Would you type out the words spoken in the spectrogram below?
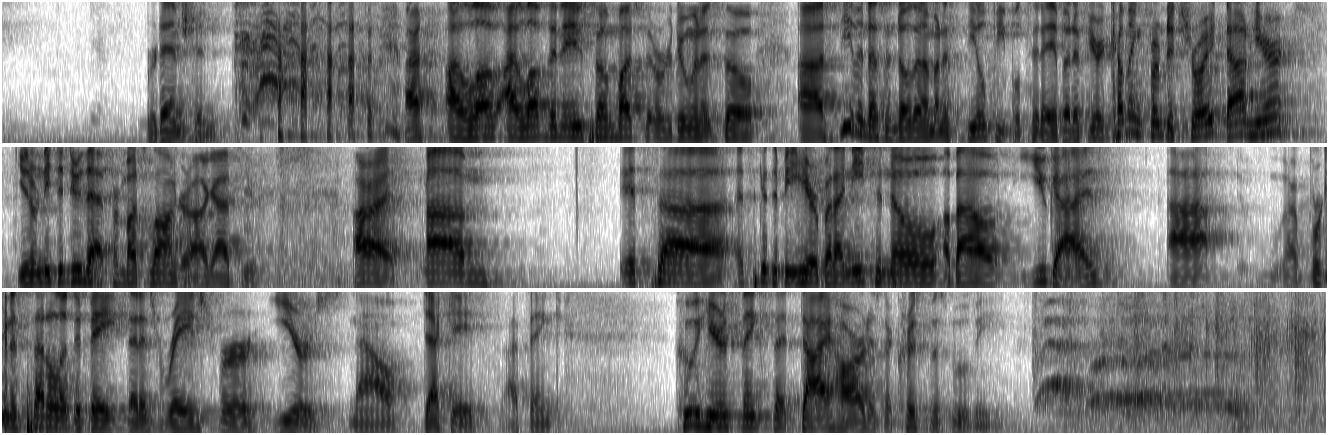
Redemption. I, I, love, I love the name so much that we're doing it. So, uh, Stephen doesn't know that I'm going to steal people today, but if you're coming from Detroit down here, you don't need to do that for much longer. I got you. All right. Um, it's, uh, it's good to be here, but I need to know about you guys. Uh, we're going to settle a debate that has raged for years now, decades, I think. Who here thinks that Die Hard is a Christmas movie?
